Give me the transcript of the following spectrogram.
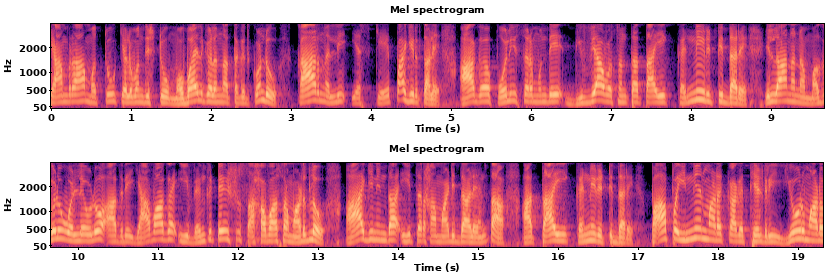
ಕ್ಯಾಮ್ರಾ ಮತ್ತು ಕೆಲವೊಂದಿಷ್ಟು ಮೊಬೈಲ್ಗಳನ್ನು ತೆಗೆದುಕೊಂಡು ಕಾರ್ನಲ್ಲಿ ಎಸ್ಕೇಪ್ ಆಗಿರ್ತಾಳೆ. ಆಗ ಪೊಲೀಸರ ಮುಂದೆ ದಿವ್ಯಾ ವಸಂತ ತಾಯಿ ಕಣ್ಣೀರಿಟ್ಟಿದ್ದಾರೆ. ಇಲ್ಲ, ನನ್ನ ಮಗಳು ಒಳ್ಳೆಯವಳು, ಆದರೆ ಯಾವಾಗ ಈ ವೆಂಕಟೇಶ್ ಸಹವಾಸ ಮಾಡಿದ್ಲೋ, ಆಗಿನಿಂದ ಈ ತರಹ ಮಾಡಿದ್ದಾಳೆ ಅಂತ ಆ ತಾಯಿ ಕಣ್ಣೀರಿಟ್ಟಿದ್ದಾರೆ. ಪಾಪ ಇನ್ನೇನು ಮಾಡೋಕ್ಕಾಗತ್ತೆ ಹೇಳ್ರಿ? ಇವ್ರು ಮಾಡೋ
